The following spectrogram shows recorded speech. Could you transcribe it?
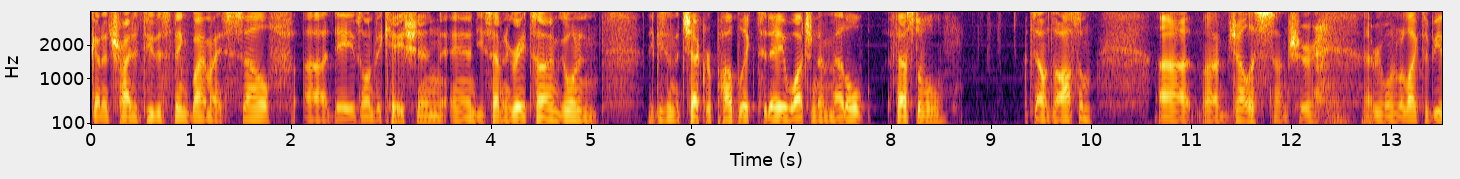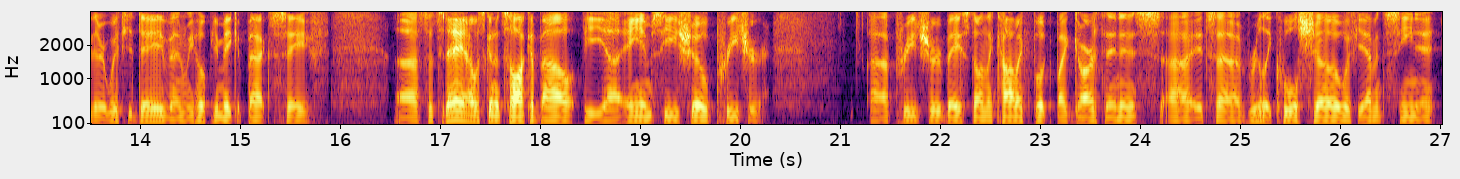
going to try to do this thing by myself. Uh, Dave's on vacation, and he's having a great time going, in, I think he's in the Czech Republic today watching a metal festival. It sounds awesome. Uh, I'm jealous. I'm sure everyone would like to be there with you, Dave, and we hope you make it back safe. Uh, so today I was going to talk about the uh, AMC show Preacher. Uh, Preacher, based on the comic book by Garth Ennis. Uh, it's a really cool show if you haven't seen it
